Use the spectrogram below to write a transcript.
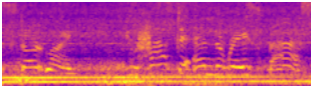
The start line. You have to end the race fast.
